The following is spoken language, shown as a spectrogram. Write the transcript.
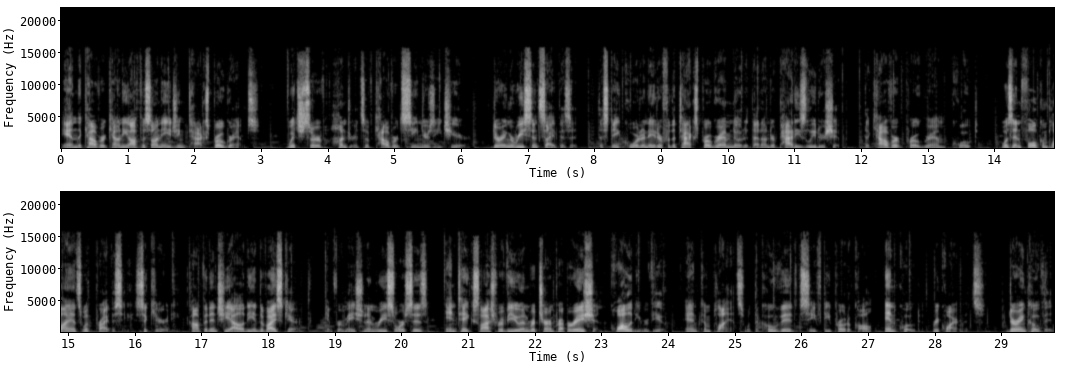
and the Calvert County Office on Aging tax programs, which serve hundreds of Calvert seniors each year. During a recent site visit, the state coordinator for the tax program noted that under Patty's leadership, the Calvert program, quote, was in full compliance with privacy, security, confidentiality, and device care, information and resources, intake slash review and return preparation, quality review, and compliance with the COVID safety protocol, end quote, requirements. During COVID,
